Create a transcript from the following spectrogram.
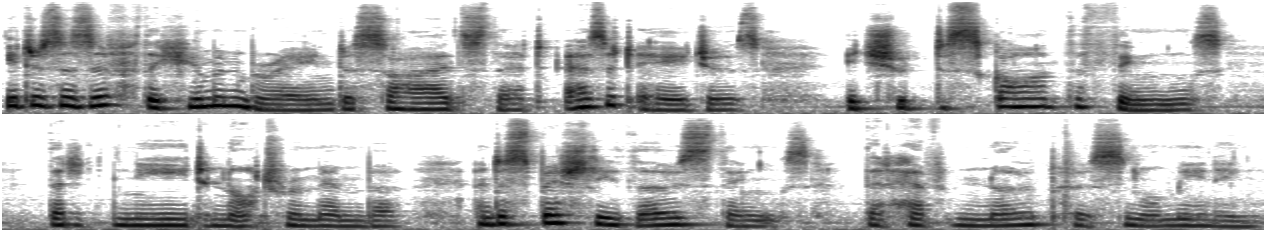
It is as if the human brain decides that as it ages, it should discard the things that it need not remember, and especially those things that have no personal meaning.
